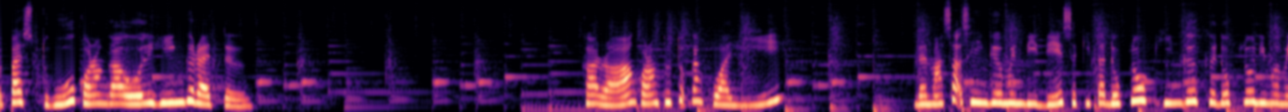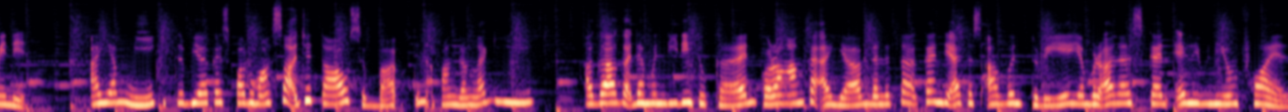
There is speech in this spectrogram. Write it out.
Lepas tu, korang gaul hingga rata. Sekarang, korang tutupkan kuali dan masak sehingga mendidih sekitar 20 hingga ke 25 minit. Ayam ni kita biarkan separuh masak je tau sebab kita nak panggang lagi. Agak-agak dah mendidih tu kan, korang angkat ayam dan letakkan di atas oven tray yang beralaskan aluminium foil.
